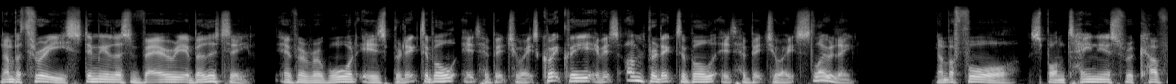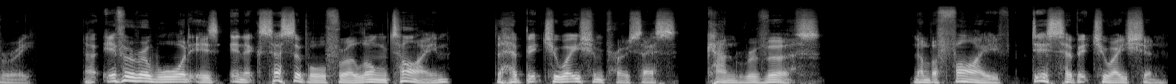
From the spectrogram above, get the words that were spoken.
Number three, stimulus variability. If a reward is predictable, it habituates quickly. If it's unpredictable, it habituates slowly. Number four, spontaneous recovery. Now, if a reward is inaccessible for a long time, the habituation process can reverse. Number five, dishabituation.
